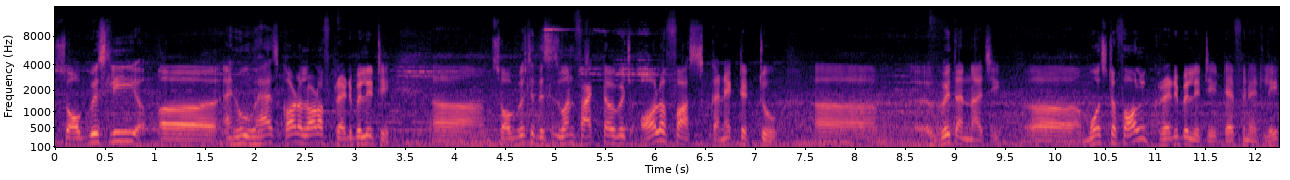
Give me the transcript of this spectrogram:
so obviously, uh, and who has got a lot of credibility. Um, so obviously, this is one factor which all of us connected to um, with Annaji. Uh, most of all, credibility, definitely,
